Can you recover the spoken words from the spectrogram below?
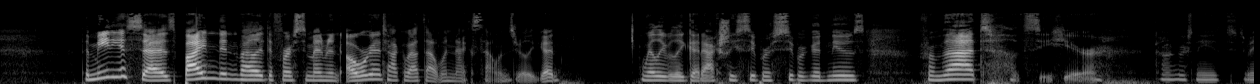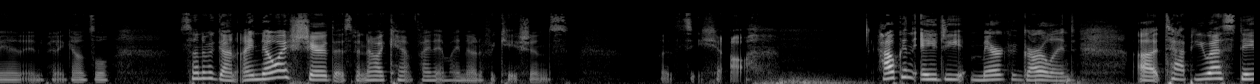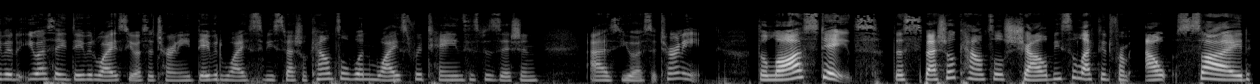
The media says Biden didn't violate the First Amendment. Oh, we're going to talk about that one next. That one's really good. Really, really good. Actually, super, super good news from that. Let's see here. Congress needs to demand independent counsel. Son of a gun. I know I shared this, but now I can't find it in my notifications. Let's see here. How can AG Merrick Garland uh, tap U.S. David USA David Weiss, U.S. Attorney David Weiss to be special counsel when Weiss retains his position as U.S. Attorney. The law states the special counsel shall be selected from outside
